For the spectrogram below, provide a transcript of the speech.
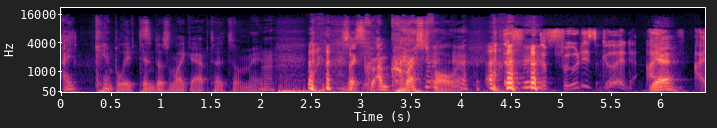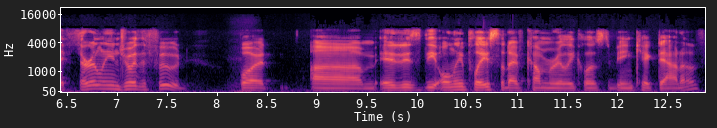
I can't believe Tim doesn't like appetites on Main. It's like I'm crestfallen. the, the food is good. Yeah. I, I thoroughly enjoy the food, but um, it is the only place that I've come really close to being kicked out of,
